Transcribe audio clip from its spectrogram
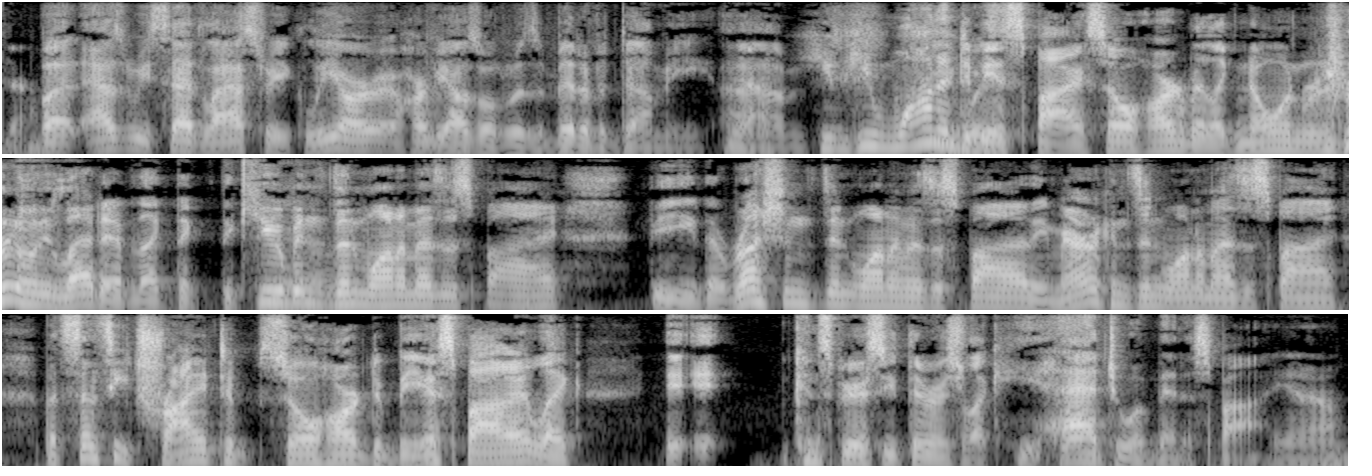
Yeah. But as we said last week, Lee Har- Harvey Oswald was a bit of a dummy. Yeah. Um, he he wanted he to be a spy so hard, but like no one would really let him. Like the, the Cubans Yeah. didn't want him as a spy. The the Russians didn't want him as a spy. The Americans didn't want him as a spy. But since he tried to so hard to be a spy, like it, it, conspiracy theorists are like he had to have been a spy. You know.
